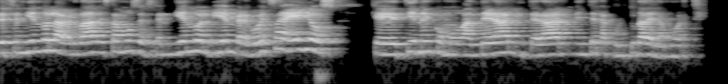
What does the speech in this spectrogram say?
defendiendo la verdad, estamos defendiendo el bien, vergüenza a ellos que tienen como bandera literalmente la cultura de la muerte.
